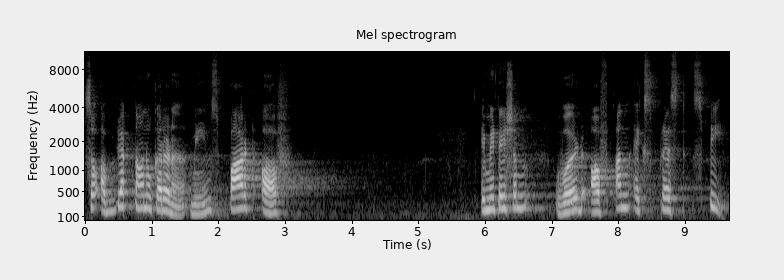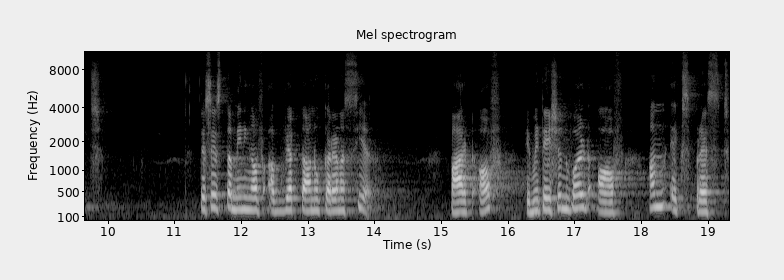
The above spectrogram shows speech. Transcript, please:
So avyaktanukarana means part of imitation word of unexpressed speech. This is the meaning of avyaktanukaranasya, part of imitation word of unexpressed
